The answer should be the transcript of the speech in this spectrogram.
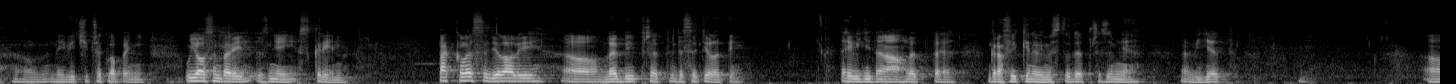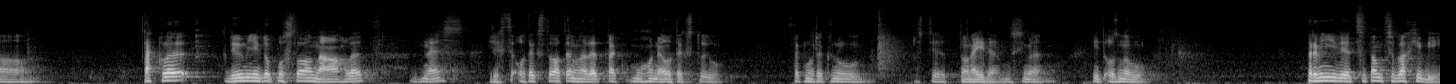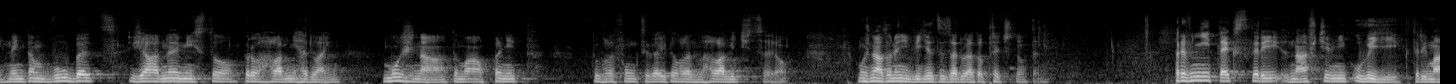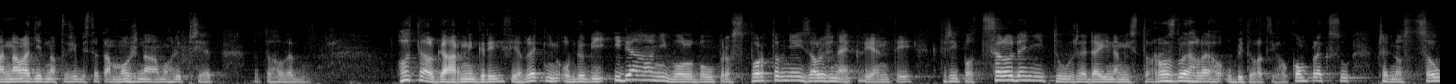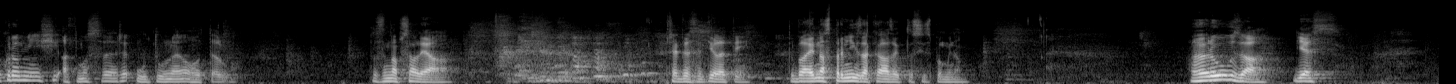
největší překvapení. Udělal jsem tady z něj screen. Takhle se dělaly uh, weby před deseti lety. Tady vidíte náhled té grafiky, nevím, jestli to jde přeze mě vidět. Uh, takhle, kdyby mi někdo poslal náhled dnes, že chce otextovat tenhle web, tak mu ho neotextuju. Tak mu řeknu, prostě to nejde, musíme jít o znovu. První věc, co tam třeba chybí, není tam vůbec žádné místo pro hlavní headline. Možná to má plnit v tuhle funkci tady tohle v hlavičce. Jo. Možná to není vidět zezadu, já to přečtu. Ten. První text, který návštěvník uvidí, který má naladit na to, že byste tam možná mohli přijet do toho webu. Hotel Garnigriff je v letním období ideální volbou pro sportovněji založené klienty, kteří po celodenní túře dají na místo rozlehlého ubytovacího komplexu přednost soukromnější atmosféře útulného hotelu. To jsem napsal já. Před deseti lety. To byla jedna z prvních zakázek, to si vzpomínám. Hrůza. Yes.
